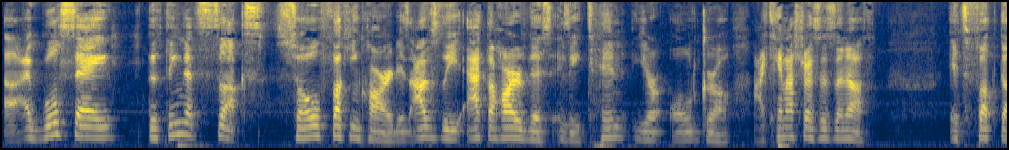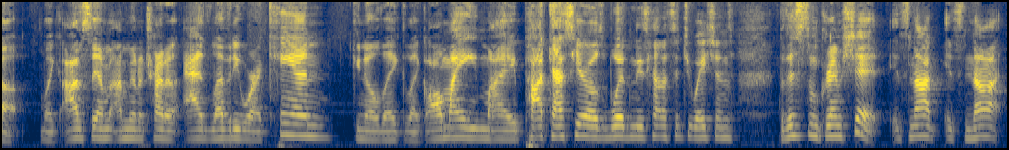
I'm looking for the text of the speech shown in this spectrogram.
Uh, I will say the thing that sucks so fucking hard is obviously at the heart of this is a ten year old girl. I cannot stress this enough. It's fucked up. Like obviously, I'm I'm gonna try to add levity where I can. You know, like like all my my podcast heroes would in these kind of situations. But this is some grim shit. It's not. It's not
